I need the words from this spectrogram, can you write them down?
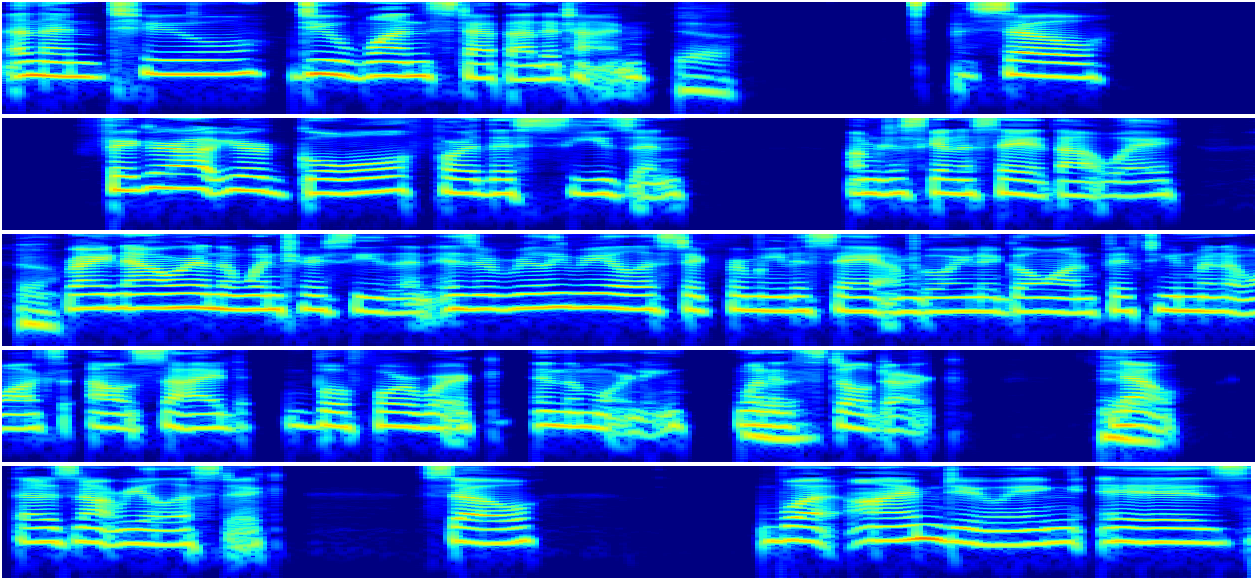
And then two, do one step at a time. Yeah. So figure out your goal for this season. I'm just going to say it that way. Yeah. Right now, we're in the winter season. Is it really realistic for me to say I'm going to go on 15 minute walks outside before work in the morning when Right. it's still dark? Yeah. No, that is not realistic. So, what I'm doing is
